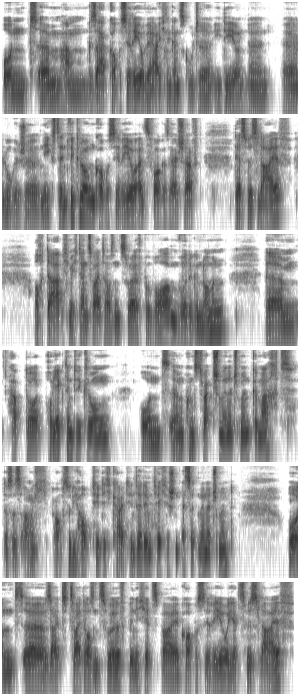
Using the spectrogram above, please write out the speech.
und ähm, haben gesagt, Corpus Sereo wäre eigentlich eine ganz gute Idee und eine äh, logische nächste Entwicklung. Corpus Sereo als Vorgesellschaft der Swiss Life. Auch da habe ich mich dann 2012 beworben, wurde genommen, ähm, habe dort Projektentwicklung und ähm, Construction Management gemacht. Das ist eigentlich auch so die Haupttätigkeit hinter dem technischen Asset Management. Und äh, seit 2012 bin ich jetzt bei Corpus Sereo, jetzt Swiss Life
